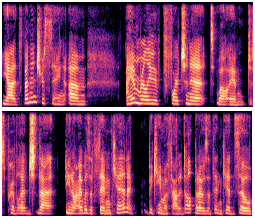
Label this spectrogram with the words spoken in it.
Yeah, it's been interesting. Um, I am really fortunate, well, and just privileged that, you know, I was a thin kid. I became a fat adult, but I was a thin kid. So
